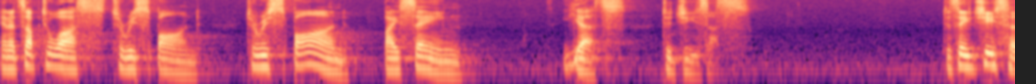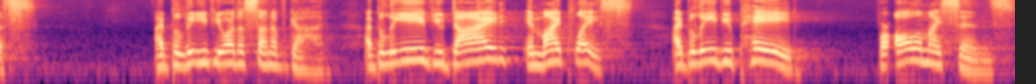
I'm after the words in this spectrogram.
And it's up to us to respond, to respond by saying yes to Jesus. To say, Jesus, I believe you are the Son of God. I believe you died in my place. I believe you paid for all of my sins.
